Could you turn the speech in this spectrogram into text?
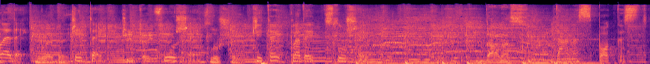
Gledaj. Gledaj. Čitaj. Čitaj. Slušaj. Slušaj. Čitaj, gledaj, slušaj. Danas. Danas podcast.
